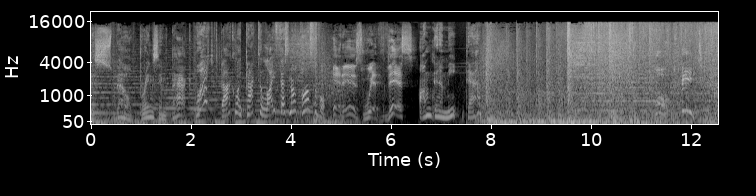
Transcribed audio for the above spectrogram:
This spell brings him back. What? Back like back to life? That's not possible. It is with this. I'm gonna meet Dad. Whoa, feet!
